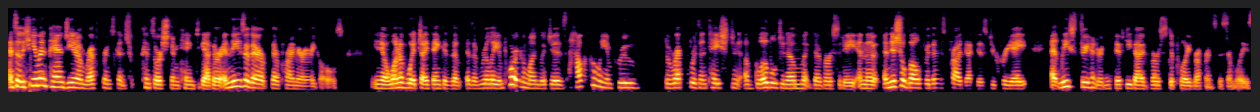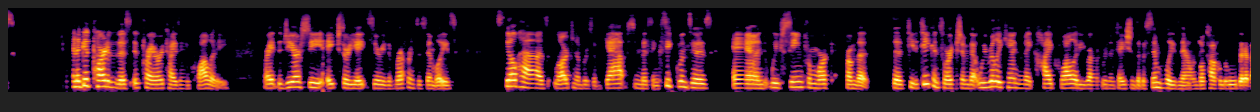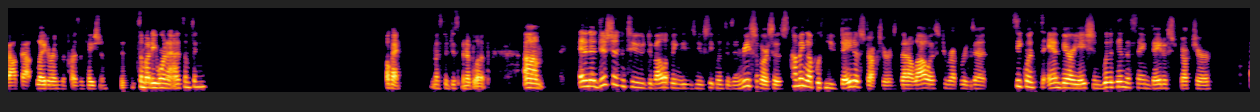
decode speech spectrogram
And so the Human Pangenome Reference Cons- Consortium came together, and these are their, their primary goals. You know, one of which I think is a, is a really important one, which is how can we improve the representation of global genomic diversity? And the initial goal for this project is to create at least 350 diverse diploid reference assemblies. And a good part of this is prioritizing quality, right? The GRC H38 series of reference assemblies still has large numbers of gaps and missing sequences. And we've seen from work from the, the T2T consortium that we really can make high quality representations of assemblies now. And we'll talk a little bit about that later in the presentation. Did somebody want to add something? Okay, must have just been a blip. Um, and in addition to developing these new sequences and resources, coming up with new data structures that allow us to represent sequence and variation within the same data structure,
